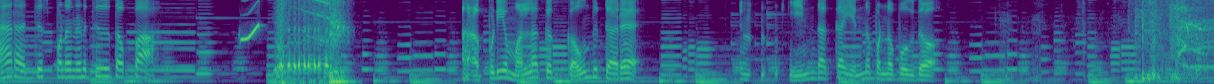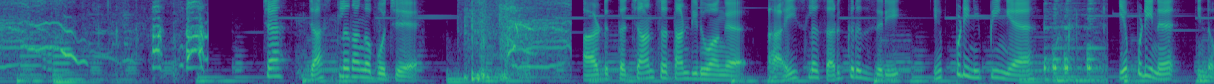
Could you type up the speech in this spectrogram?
சேர் அட்ஜஸ்ட் பண்ண நினைச்சது தப்பா? அப்படியே மல்லாக்க கவுந்துட்டாரு. இந்த அக்கா என்ன பண்ண போகுதோ? ச்சே ஜஸ்ட்ல தாங்க போச்சு. அடுத்த சான்ஸை தாண்டிடுவாங்க. ஐஸ்ல சறுக்கிறது சரி. எப்படி நிப்பீங்க? எப்படின்னு இந்த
